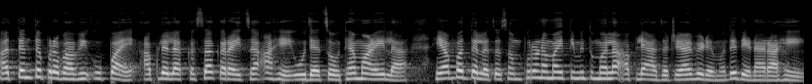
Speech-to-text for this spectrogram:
अत्यंत प्रभावी उपाय आपल्याला कसा करायचा आहे उद्या चौथ्या माळेला याबद्दलच संपूर्ण माहिती मी तुम्हाला आपल्या आजच्या या व्हिडिओ मध्ये देणार आहे.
